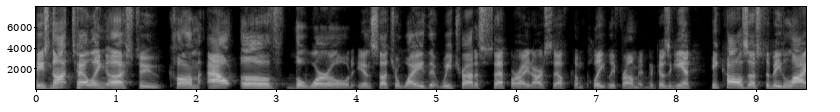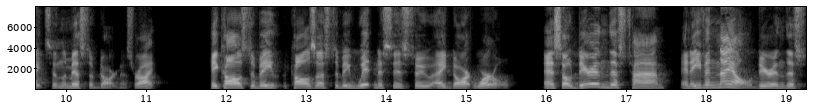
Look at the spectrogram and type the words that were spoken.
He's not telling us to come out of the world in such a way that we try to separate ourselves completely from it. Because again, He calls us to be lights in the midst of darkness, right? He calls, to be, calls us to be witnesses to a dark world. And so during this time, and even now, during this,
